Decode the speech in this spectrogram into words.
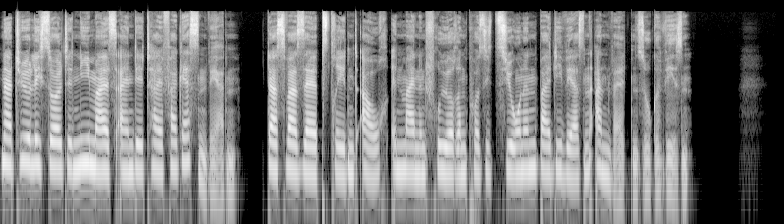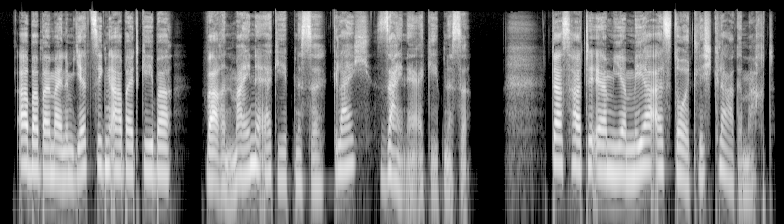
Natürlich sollte niemals ein Detail vergessen werden. Das war selbstredend auch in meinen früheren Positionen bei diversen Anwälten so gewesen. Aber bei meinem jetzigen Arbeitgeber waren meine Ergebnisse gleich seine Ergebnisse. Das hatte er mir mehr als deutlich klar gemacht.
